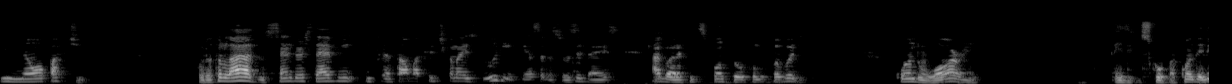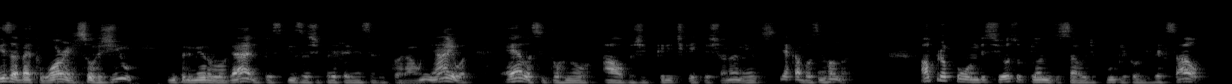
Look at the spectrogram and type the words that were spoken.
e não ao partido. Por outro lado, Sanders deve enfrentar uma crítica mais dura e intensa das suas ideias, agora que despontou como favorito. Quando Warren, ele, desculpa, quando Elizabeth Warren surgiu em primeiro lugar em pesquisas de preferência eleitoral em Iowa, ela se tornou alvo de crítica e questionamentos e acabou se enrolando. Ao propor um ambicioso plano de saúde pública universal,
